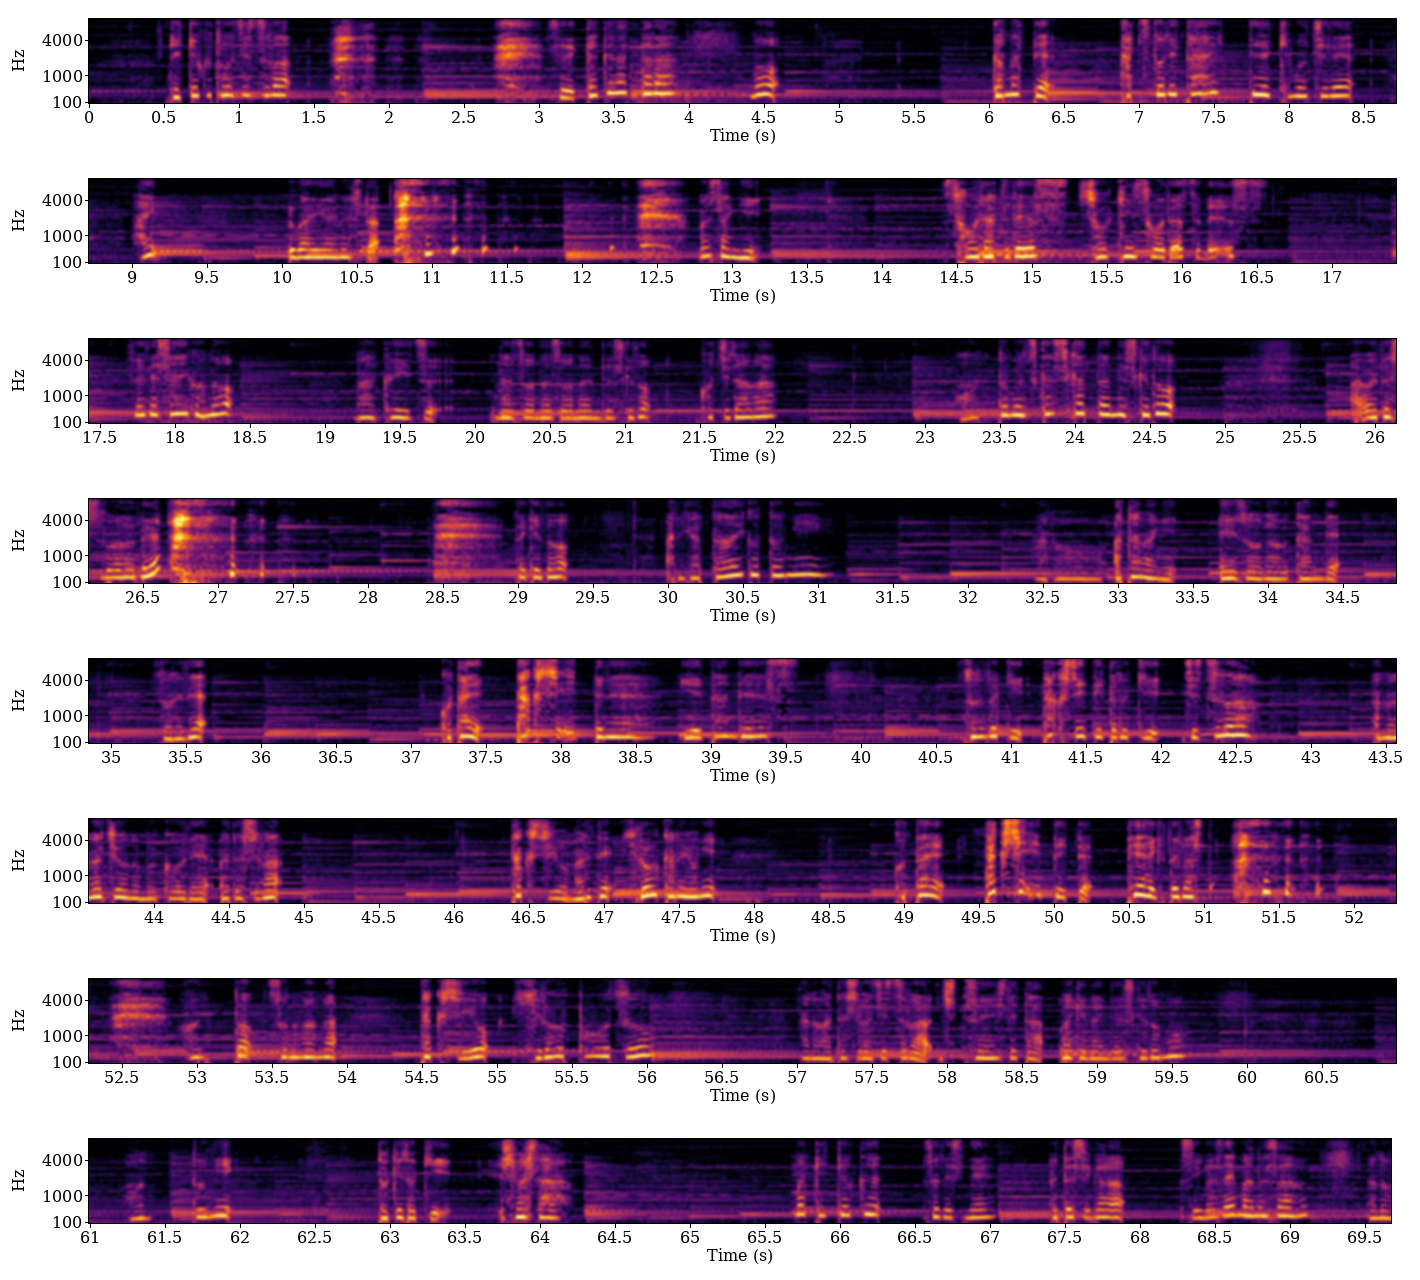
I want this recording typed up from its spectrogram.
結局当日は せっかくだったらもう頑張って勝ち取りたいっていう気持ちではい奪い合いました。まさに争奪です。賞金争奪です。それで最後のまあクイズ謎謎なんですけどこちらは本当難しかったんですけど私はね だけど、ありがたいことに、あの、頭に映像が浮かんで、それで、答え、タクシーってね、言えたんです。その時、タクシーって言った時、実は、あのラジオの向こうで私は、タクシーをまるで拾うかのように、答え、タクシーって言って手を挙げてました。本当そのままタクシーを拾うポーズをあの私は実は実演してたわけなんですけども本当にドキドキしました。まあ、結局そうですね。私がすいませんマナさん。あの、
